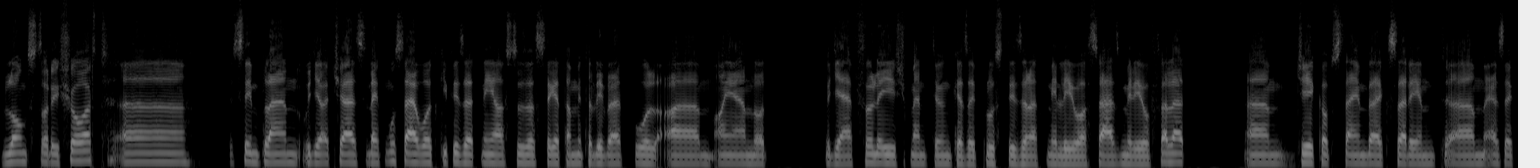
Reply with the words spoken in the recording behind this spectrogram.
long story short, uh, szimplán ugye a Chelsea-nek muszáj volt kifizetni azt az összeget, amit a Liverpool um, ajánlott, ugye fölé is mentünk, ez egy plusz 15 millió a 100 millió felett. Um, Jacob Steinberg szerint um, ezek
